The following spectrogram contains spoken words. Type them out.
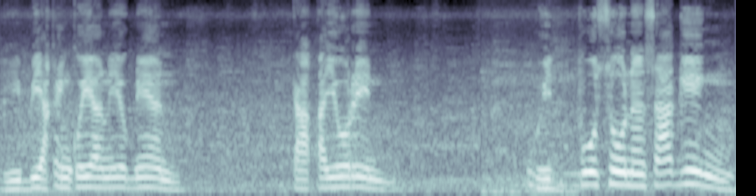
Bibiyakin ko yung niyog na yan. Kakayurin. With puso ng saging.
